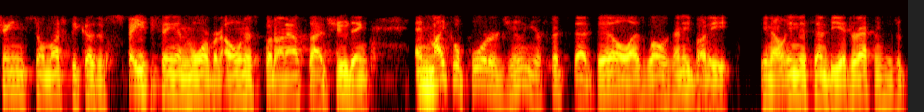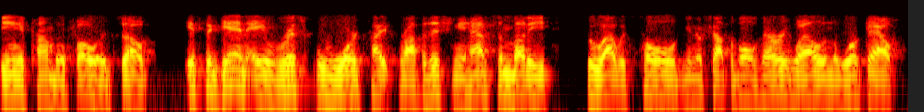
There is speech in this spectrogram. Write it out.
changed so much because of spacing and more of an onus put on outside shooting. And Michael Porter Jr. fits that bill as well as anybody you know, in this NBA draft in terms of being a combo forward. So it's again a risk reward type proposition. You have somebody who I was told, you know, shot the ball very well in the workout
